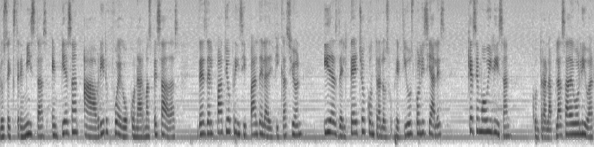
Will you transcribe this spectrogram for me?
Los extremistas empiezan a abrir fuego con armas pesadas desde el patio principal de la edificación y desde el techo contra los objetivos policiales que se movilizan contra la Plaza de Bolívar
